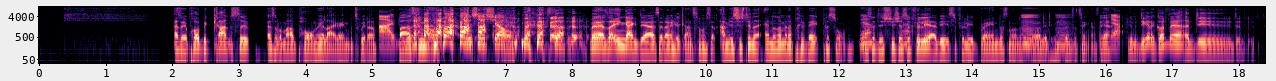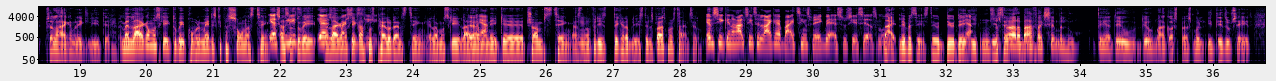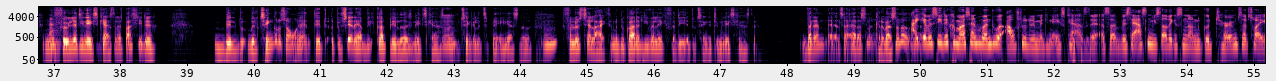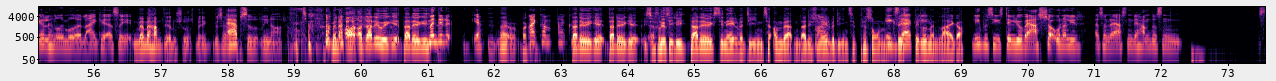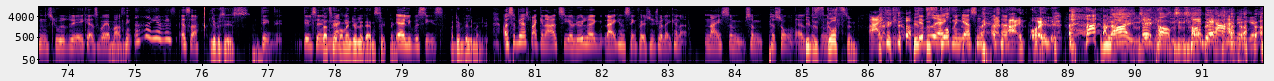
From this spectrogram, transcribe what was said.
Altså, jeg prøver at begrænse altså, hvor meget porno jeg liker inde på Twitter. Ej, du, Bare er sådan, du er så sjov. men, altså, men altså, ikke engang der sætter jeg helt grænser for mig selv. Jamen, jeg synes, det er noget andet, når man er privatperson. Ja. Altså, det synes jeg Ja. selvfølgelig, er vi selvfølgelig et brand og sådan noget, når vi Mm, laver lidt mm. influencer-ting. Og sådan. Ja. Ja. ja. Jamen, det kan da godt være, at det, det, så liker man ikke lige den. Man liker måske ikke, du ved, problematiske personers ting. Altså, du ved, man liker måske ikke Rasmus Paludans ting, eller måske liker Ja. man ikke uh, Trumps ting og sådan Mm. noget, fordi det kan der blive stillet spørgsmålstegn til. Jeg vil sige, generelt set, så liker jeg bare ikke ting, som jeg ikke vil associeres med. Nej, lige præcis. Det er jo det, er jo det Ja. i, Mm, i Så bare for eksempel nu. Det her, det er, jo, det er jo et meget godt spørgsmål i det, du sagde. Nej. Du følger din ekskæreste. Lad os bare sige det. Vil du, vil, tænker du så over her? Det, du ser det her vildt godt billede af din ekskæreste, Mm. mm. og du tænker lidt tilbage og sådan noget. Mm. Får lyst til at like det, men du gør det alligevel ikke, fordi at du tænker, det er min ekskæreste. Hvordan, altså, er der sådan noget? Kan det være sådan noget? Nej, jeg vil sige, det kommer også an på, hvordan du har afsluttet det med din ekskæreste. Altså, hvis det er sådan, vi stadigvæk er sådan on good terms, så tror jeg ikke, jeg vil have noget imod at like. Altså, Hvad med ham der, du sås med, ikke? Hvis jeg... absolutely not. Men, og, og der er det jo ikke... Der er det jo ikke Men det, ja. Nej, bare kom. Nej, kom, nej, Der kom. er det jo ikke, der er det jo ikke, altså, sig- der er det jo ikke signalværdien til omverdenen, der er det Nej. signalværdien til personen, hvis Exactly. billede man liker. Lige præcis. Det ville jo være så underligt. Altså, når det er sådan, det er ham, der sådan sådan sluttede det, ikke? Altså, hvor jeg bare Mm. sådan, ah, jeg vil... Altså, Lige præcis. det, det, Der taber man jo lidt ansigt, ikke? Ja, lige præcis. Og det vil man jo ikke. Og så vil jeg også bare generelt sige, at jeg vil ikke like hans ting, for jeg synes jo heller ikke, han er nice som, som person. He Altså, sådan, disgusting. Ej, det ved jeg ikke, men jeg er sådan... Altså, har en øjle. Nej, ikke ham. ham det, det har han ikke.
